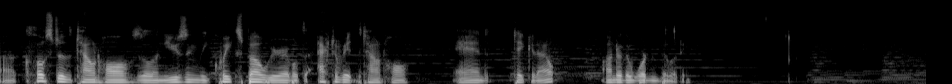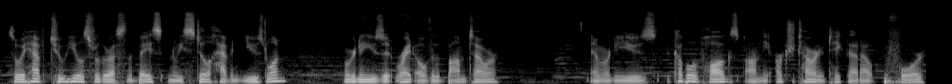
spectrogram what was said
uh, close to the Town Hall, so then using the Quake spell, we were able to activate the Town Hall and take it out under the Warden ability. So we have two heals for the rest of the base, and we still haven't used one. We're going to use it right over the bomb tower, and we're going to use a couple of hogs on the archer tower to take that out before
